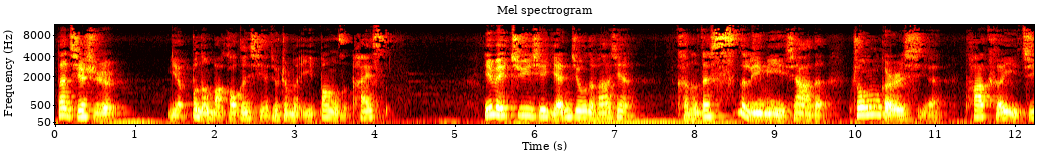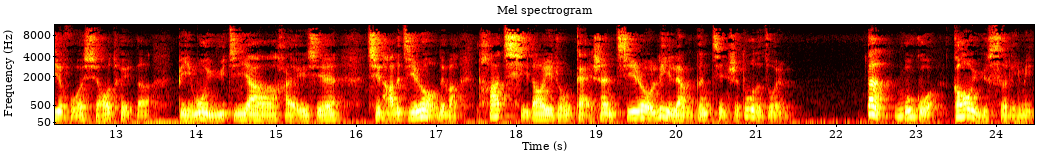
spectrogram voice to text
但其实。也不能把高跟鞋就这么一棒子拍死，因为据一些研究的发现，可能在四厘米以下的中跟鞋，它可以激活小腿的比目鱼肌啊，还有一些其他的肌肉，对吧？它起到一种改善肌肉力量跟紧实度的作用。但如果高于四厘米，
